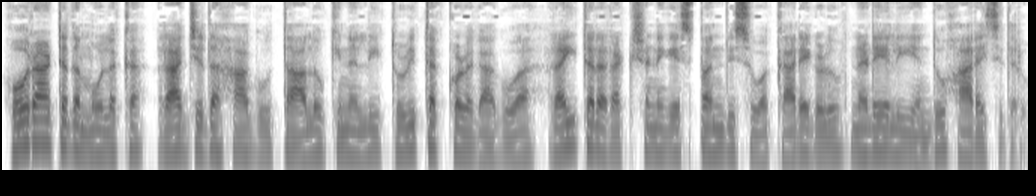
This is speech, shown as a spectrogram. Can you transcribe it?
ಹೋರಾಟದ ಮೂಲಕ ರಾಜ್ಯದ ಹಾಗೂ ತಾಲೂಕಿನಲ್ಲಿ ತುಳಿತಕ್ಕೊಳಗಾಗುವ ರೈತರ ರಕ್ಷಣೆಗೆ ಸ್ಪಂದಿಸುವ ಕಾರ್ಯಗಳು ನಡೆಯಲಿ ಎಂದು ಹಾರೈಸಿದರು.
